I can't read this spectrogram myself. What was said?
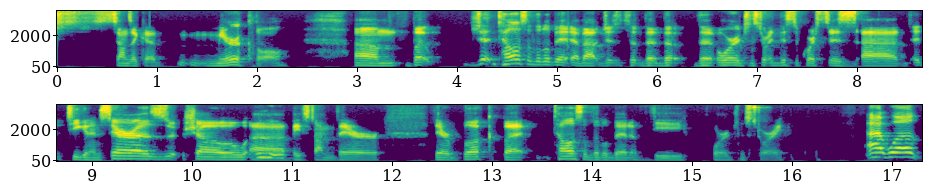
sounds like a miracle. Um, but j- tell us a little bit about just the, the the origin story. This, of course, is uh, Tegan and Sara's show uh, Mhm. based on their their book. But tell us a little bit of the origin story. Uh, well,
